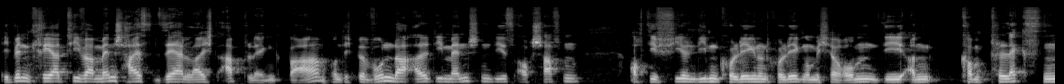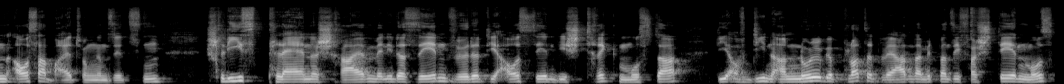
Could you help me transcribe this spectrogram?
Ich bin ein kreativer Mensch, heißt sehr leicht ablenkbar und ich bewundere all die Menschen, die es auch schaffen, auch die vielen lieben Kolleginnen und Kollegen um mich herum, die an komplexen Ausarbeitungen sitzen, Schließpläne schreiben, wenn ihr das sehen würdet, die aussehen wie Strickmuster die auf DIN A0 geplottet werden, damit man sie verstehen muss.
